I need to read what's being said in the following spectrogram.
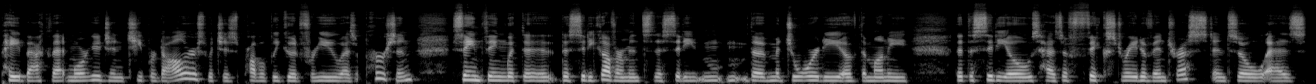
pay back that mortgage in cheaper dollars, which is probably good for you as a person. Same thing with the, the city governments. The city, m- the majority of the money that the city owes has a fixed rate of interest. And so as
